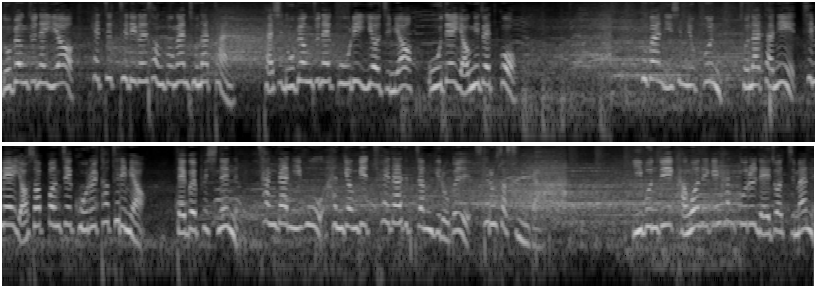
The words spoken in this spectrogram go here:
노병준에 이어 해트트릭을 성공한 조나탄. 다시 노병준의 골이 이어지며 5대 0이 됐고 후반 26분 조나탄이 팀의 여섯 번째 골을 터뜨리며 대구FC는 창단 이후 한 경기 최다 득점 기록을 새로 썼습니다. 2분 뒤 강원에게 한 골을 내줬지만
